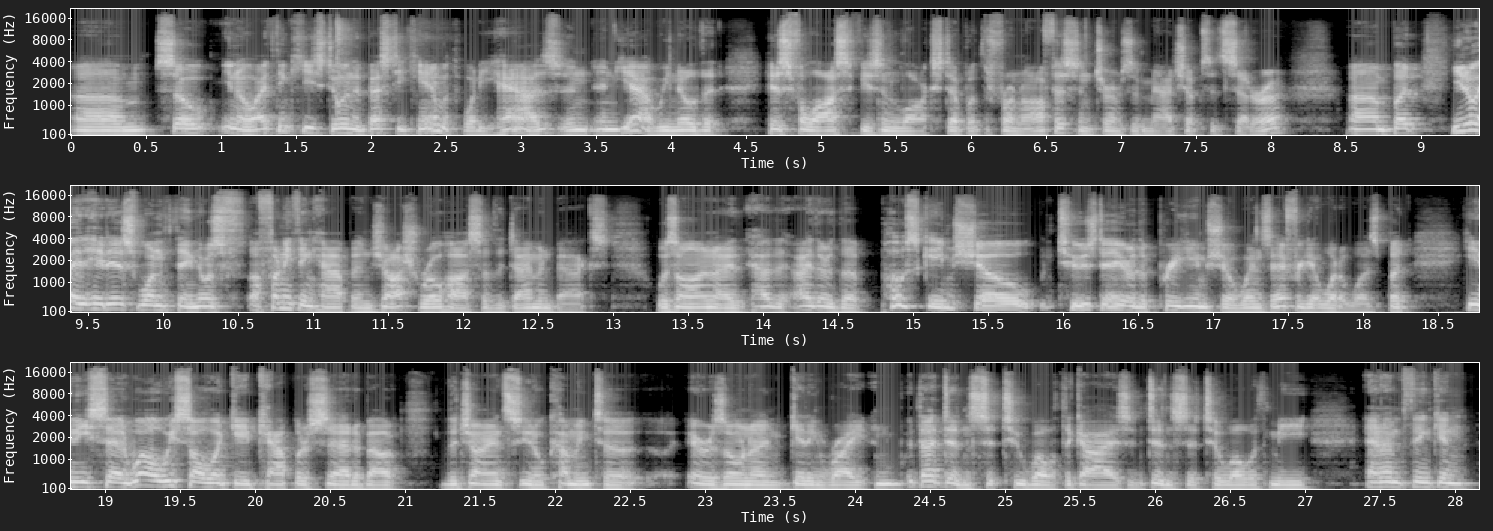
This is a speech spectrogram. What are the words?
Um, so, you know, I think he's doing the best he can with what he has. And, and yeah, we know that his philosophy is in lockstep with the front office in terms of matchups, et cetera. Um, but, you know, it, it is one thing. There was a funny thing happened. Josh Rojas of the Diamondbacks was on either the post-game show Tuesday or the pregame show Wednesday. I forget what it was. But he, he said, well, we saw what Gabe Kapler said about the Giants, you know, coming to Arizona and getting right. And that didn't sit too well with the guys. and didn't sit too well with me. And I'm thinking,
